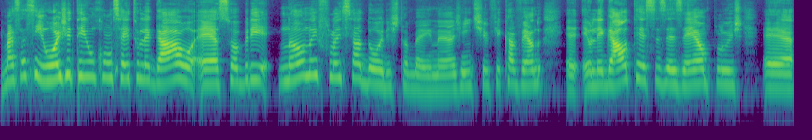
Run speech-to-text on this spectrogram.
Mas assim, hoje tem um conceito legal é, sobre não influenciadores também, né? A gente fica vendo. É, é legal ter esses exemplos, é,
